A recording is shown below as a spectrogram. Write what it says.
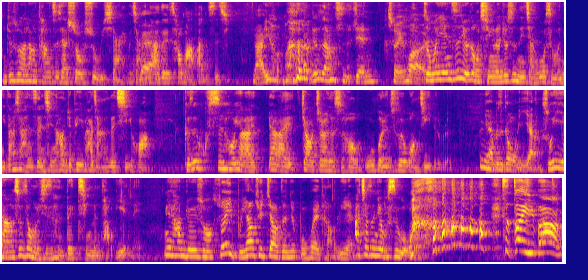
你就说要让汤汁再收束一下，讲一大堆超麻烦的事情。哪有嘛？就是让时间催化。总而言之，有一种情人就是你讲过什么，你当下很生气，然后你就噼里啪啦讲一堆气话，可是事后要来要来较真儿的时候，我本人就是会忘记的人。你还不是跟我一样？所以啊，是这种人其实很被情人讨厌呢，因为他们就会说所以不要去较真，就不会讨厌。啊，较真又不是我。是对方，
